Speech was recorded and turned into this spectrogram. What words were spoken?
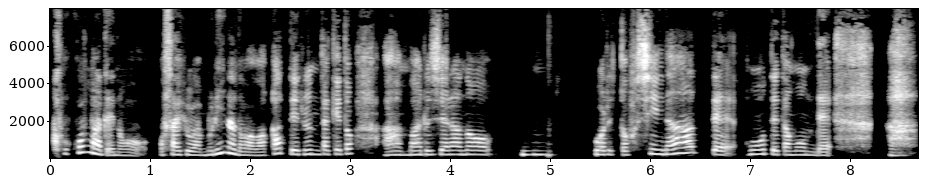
ここまでのお財布は無理なのは分かってるんだけど、あーマルジェラの、うんウォレット欲しいなって思ってたもんで、あ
